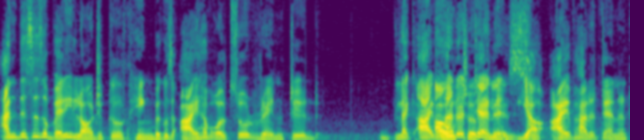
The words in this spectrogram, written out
and this is a very logical thing because I have also rented like I've had a a tenant. place. Yeah, I've had a tenant.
